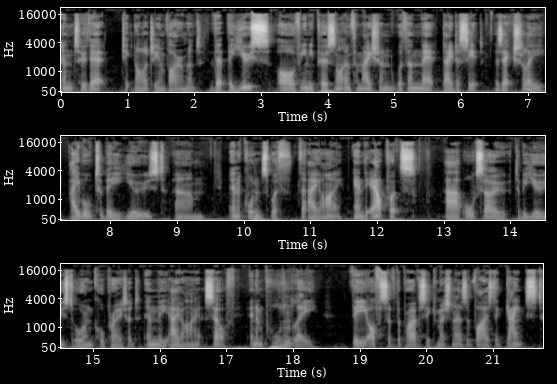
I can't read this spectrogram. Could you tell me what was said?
into that technology environment that the use of any personal information within that data set is actually able to be used um, in accordance with the AI, and the outputs are also to be used or incorporated in the AI itself. And importantly, the Office of the Privacy Commissioner has advised against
